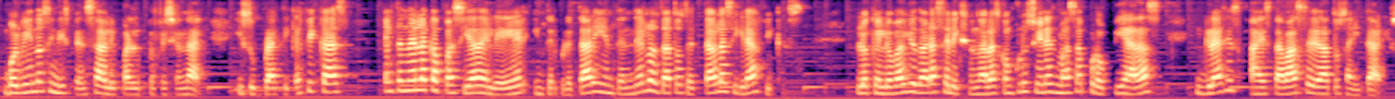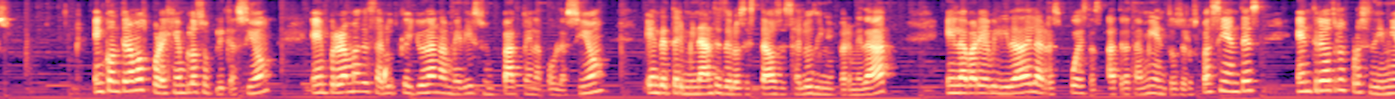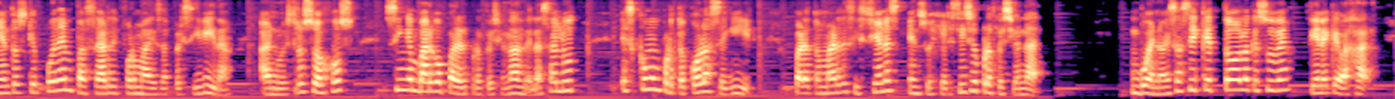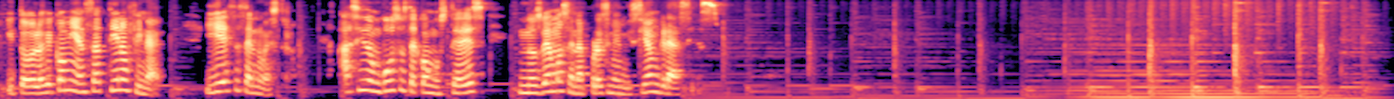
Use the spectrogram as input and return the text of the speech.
volviéndose indispensable para el profesional y su práctica eficaz el tener la capacidad de leer, interpretar y entender los datos de tablas y gráficas, lo que le va a ayudar a seleccionar las conclusiones más apropiadas gracias a esta base de datos sanitarios. Encontramos, por ejemplo, su aplicación en programas de salud que ayudan a medir su impacto en la población, en determinantes de los estados de salud y enfermedad, en la variabilidad de las respuestas a tratamientos de los pacientes, entre otros procedimientos que pueden pasar de forma desapercibida a nuestros ojos, sin embargo para el profesional de la salud es como un protocolo a seguir para tomar decisiones en su ejercicio profesional. Bueno, es así que todo lo que sube tiene que bajar y todo lo que comienza tiene un final, y ese es el nuestro. Ha sido un gusto estar con ustedes, nos vemos en la próxima emisión, gracias.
